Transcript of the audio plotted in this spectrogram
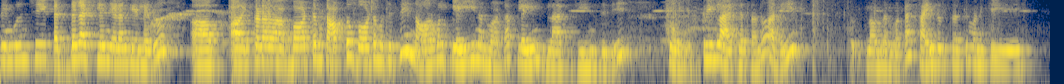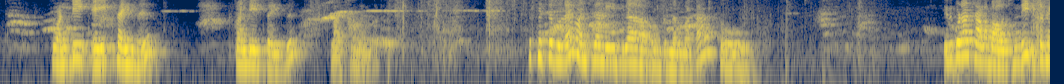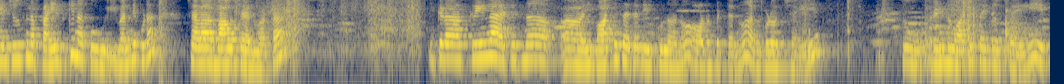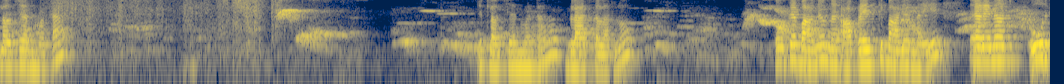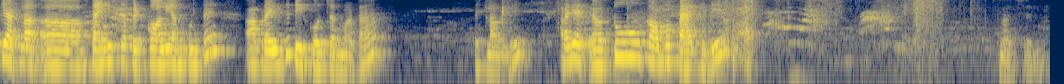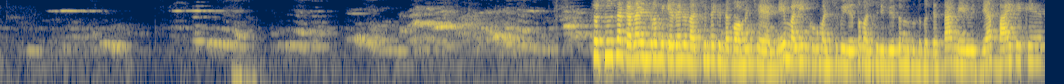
దీని గురించి పెద్దగా ఎక్స్ప్లెయిన్ చేయడానికి ఏం లేదు. ఇక్కడ బాటమ్ టాప్ టు బాటమ్ వచ్చేసి నార్మల్ ప్లెయిన్ అనమాట ప్లెయిన్ బ్లాక్ జీన్స్ ఇది. సో స్క్రీన్లో యాడ్ చేస్తాను. అది. సో ఇట్లా ఉందనమాట సైజ్ వచ్చేసరికి మనకి twenty eight size twenty eight size ఇట్లా వచ్చిందనమాట స్టిచబుల్ మంచిగా నీట్గా ఉంటుందన్నమాట. సో ఇది కూడా చాలా బాగా వచ్చింది. ఇక్కడ నేను చూసిన ప్రైస్కి నాకు ఇవన్నీ కూడా చాలా బాగా వచ్చాయన్నమాట ఇక్కడ స్క్రీన్లో యాడ్ చేసిన ఈ వాచెస్ అయితే తీసుకున్నాను. ఆర్డర్ పెట్టాను. అవి కూడా వచ్చాయి. సో రెండు వాచెస్ అయితే వచ్చాయి. ఇట్లా వచ్చాయన్నమాట ఇట్లా వచ్చాయన్నమాట బ్లాక్ కలర్లో ఓకే బాగానే ఉన్నాయి. ఆ ప్రైస్కి బాగానే ఉన్నాయి. ఎవరైనా ఊరికి అట్లా స్టైలిష్గా పెట్టుకోవాలి అనుకుంటే ఆ ప్రైస్కి తీసుకోవచ్చు అనమాట ఇట్లా ఉంది? అలాగే టూ కాంబో ప్యాక్ ఇది. ఇట్లా వచ్చింది అనమాట సో చూసారు కదా ఇందులో మీకు ఏదైనా నచ్చుంటే కింద కామెంట్ చేయండి. మళ్ళీ ఇంకొక మంచి వీడియోతో మంచి రివ్యూతో మీ ముందుకు వచ్చేస్తా నేను విజయ. Bye take care.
